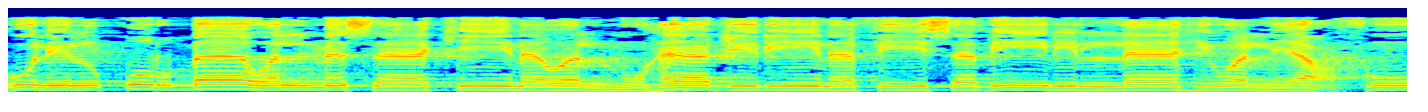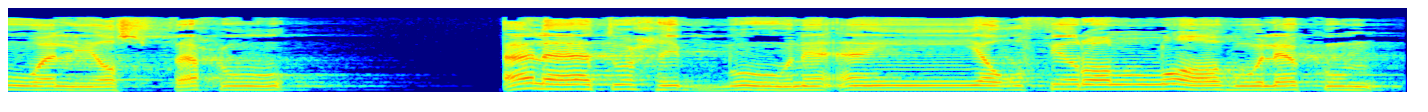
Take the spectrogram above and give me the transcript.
أولي القربى والمساكين والمهاجرين في سبيل الله وليعفوا وليصفحوا. ألا تحبون أن يغفر الله لكم ۖ؟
